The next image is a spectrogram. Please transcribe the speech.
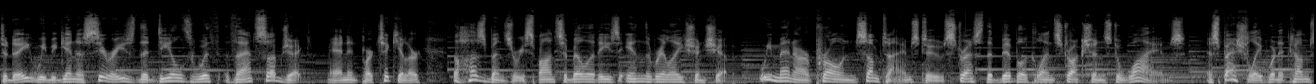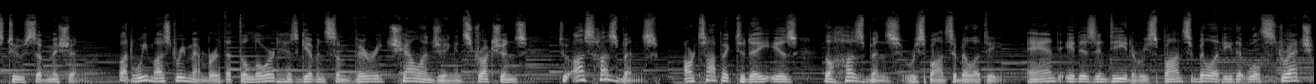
Today we begin a series that deals with that subject, and in particular, the husband's responsibilities in the relationship. We men are prone sometimes to stress the biblical instructions to wives, especially when it comes to submission. But we must remember that the Lord has given some very challenging instructions to us husbands. Our topic today is the husband's responsibility, and it is indeed a responsibility that will stretch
